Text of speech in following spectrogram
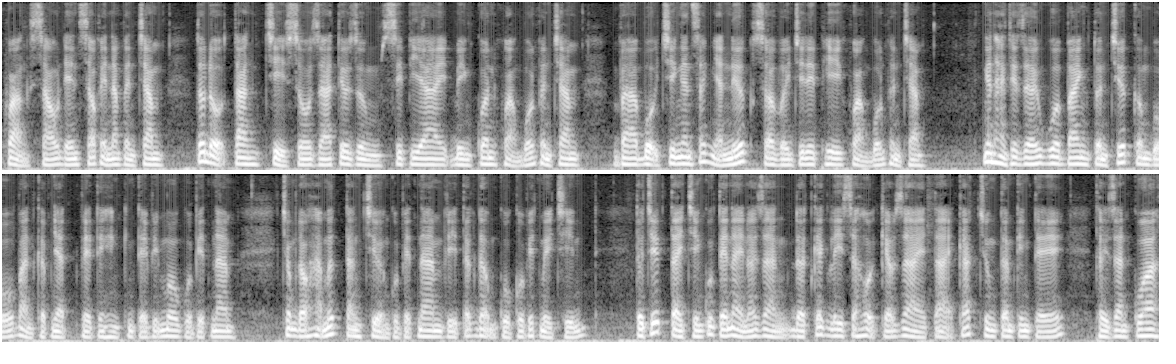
khoảng 6 đến 6,5%, tốc độ tăng chỉ số giá tiêu dùng CPI bình quân khoảng 4% và bộ chi ngân sách nhà nước so với GDP khoảng 4%. Ngân hàng Thế giới World Bank tuần trước công bố bản cập nhật về tình hình kinh tế vĩ mô của Việt Nam, trong đó hạ mức tăng trưởng của Việt Nam vì tác động của COVID-19. Tổ chức Tài chính Quốc tế này nói rằng đợt cách ly xã hội kéo dài tại các trung tâm kinh tế thời gian qua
